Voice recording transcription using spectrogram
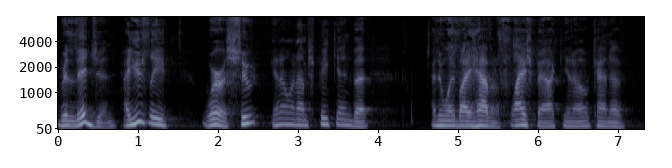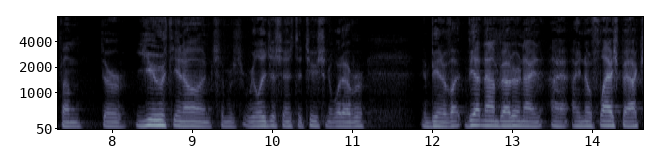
religion. I usually wear a suit, you know, when I'm speaking, but I don't want anybody having a flashback, you know, kind of from their youth, you know, and some religious institution or whatever. And being a Vietnam veteran, I, I, I know flashbacks.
